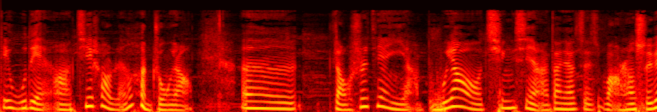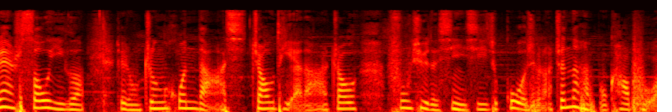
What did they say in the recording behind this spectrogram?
第五点啊，介绍人很重要。嗯。老师建议啊，不要轻信啊！大家在网上随便搜一个这种征婚的啊、招帖的啊、招夫婿的信息就过去了，真的很不靠谱。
